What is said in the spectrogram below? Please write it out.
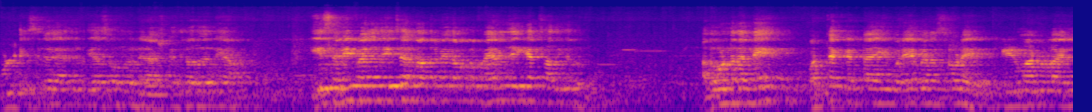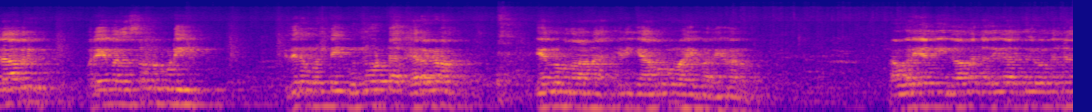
പൊളിറ്റിക്സിന്റെ കാര്യത്തിൽ വ്യത്യാസമൊന്നുമില്ല. രാഷ്ട്രീയത്തിൽ അത് തന്നെയാണ്. ഈ സെമി ഫൈനൽ ജയിച്ചാൽ മാത്രമേ നമുക്ക് ഫൈനൽ ജയിക്കാൻ സാധിക്കുന്നുള്ളൂ അതുകൊണ്ട് തന്നെ ഒറ്റക്കെട്ടായി ഒരേ മനസ്സോടെ കീഴുമായിട്ടുള്ള എല്ലാവരും ഒരേ മനസ്സോടു കൂടി ഇതിനു വേണ്ടി മുന്നോട്ട് ഇറങ്ങണം എന്നുള്ളതാണ് എനിക്ക് ആമുഖമായി പറയുവാനുള്ളത്. നമുക്കറിയാം ഈ ഗവൺമെന്റ് അധികാരത്തിൽ വന്നിട്ട്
